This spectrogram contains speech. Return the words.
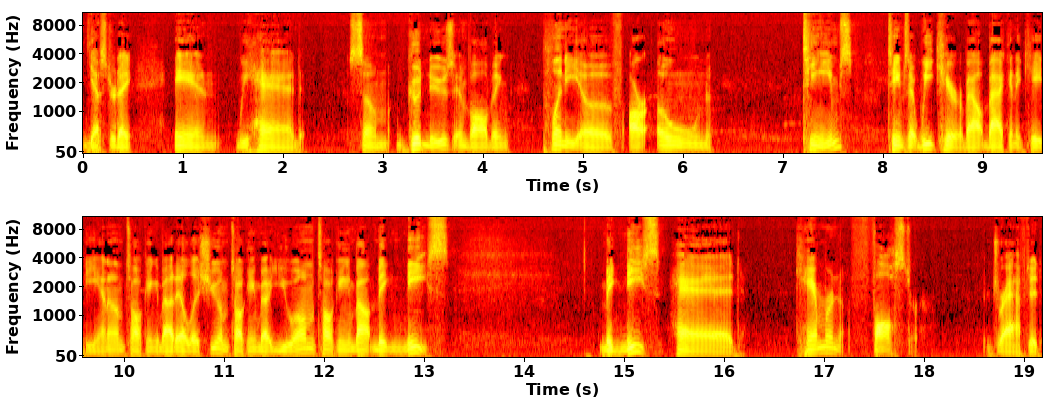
yesterday, and we had some good news involving plenty of our own teams, teams that we care about back in Acadiana. I'm talking about LSU. I'm talking about UO. I'm talking about McNeese. McNeese had Cameron Foster drafted,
